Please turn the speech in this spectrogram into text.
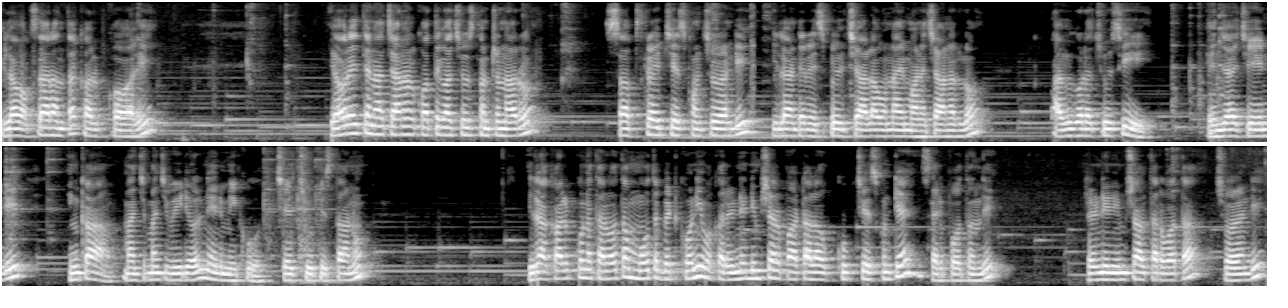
ఇలా ఒకసారి అంతా కలుపుకోవాలి. ఎవరైతే నా ఛానల్ కొత్తగా చూస్తుంటున్నారో సబ్స్క్రైబ్ చేసుకొని చూడండి. ఇలాంటి రెసిపీలు చాలా ఉన్నాయి మన ఛానల్లో. అవి కూడా చూసి ఎంజాయ్ చేయండి. ఇంకా మంచి మంచి వీడియోలు నేను మీకు చేసి చూపిస్తాను. ఇలా కలుపుకున్న తర్వాత మూత పెట్టుకొని ఒక రెండు నిమిషాల పాటు అలా కుక్ చేసుకుంటే సరిపోతుంది. రెండు నిమిషాల తర్వాత చూడండి.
